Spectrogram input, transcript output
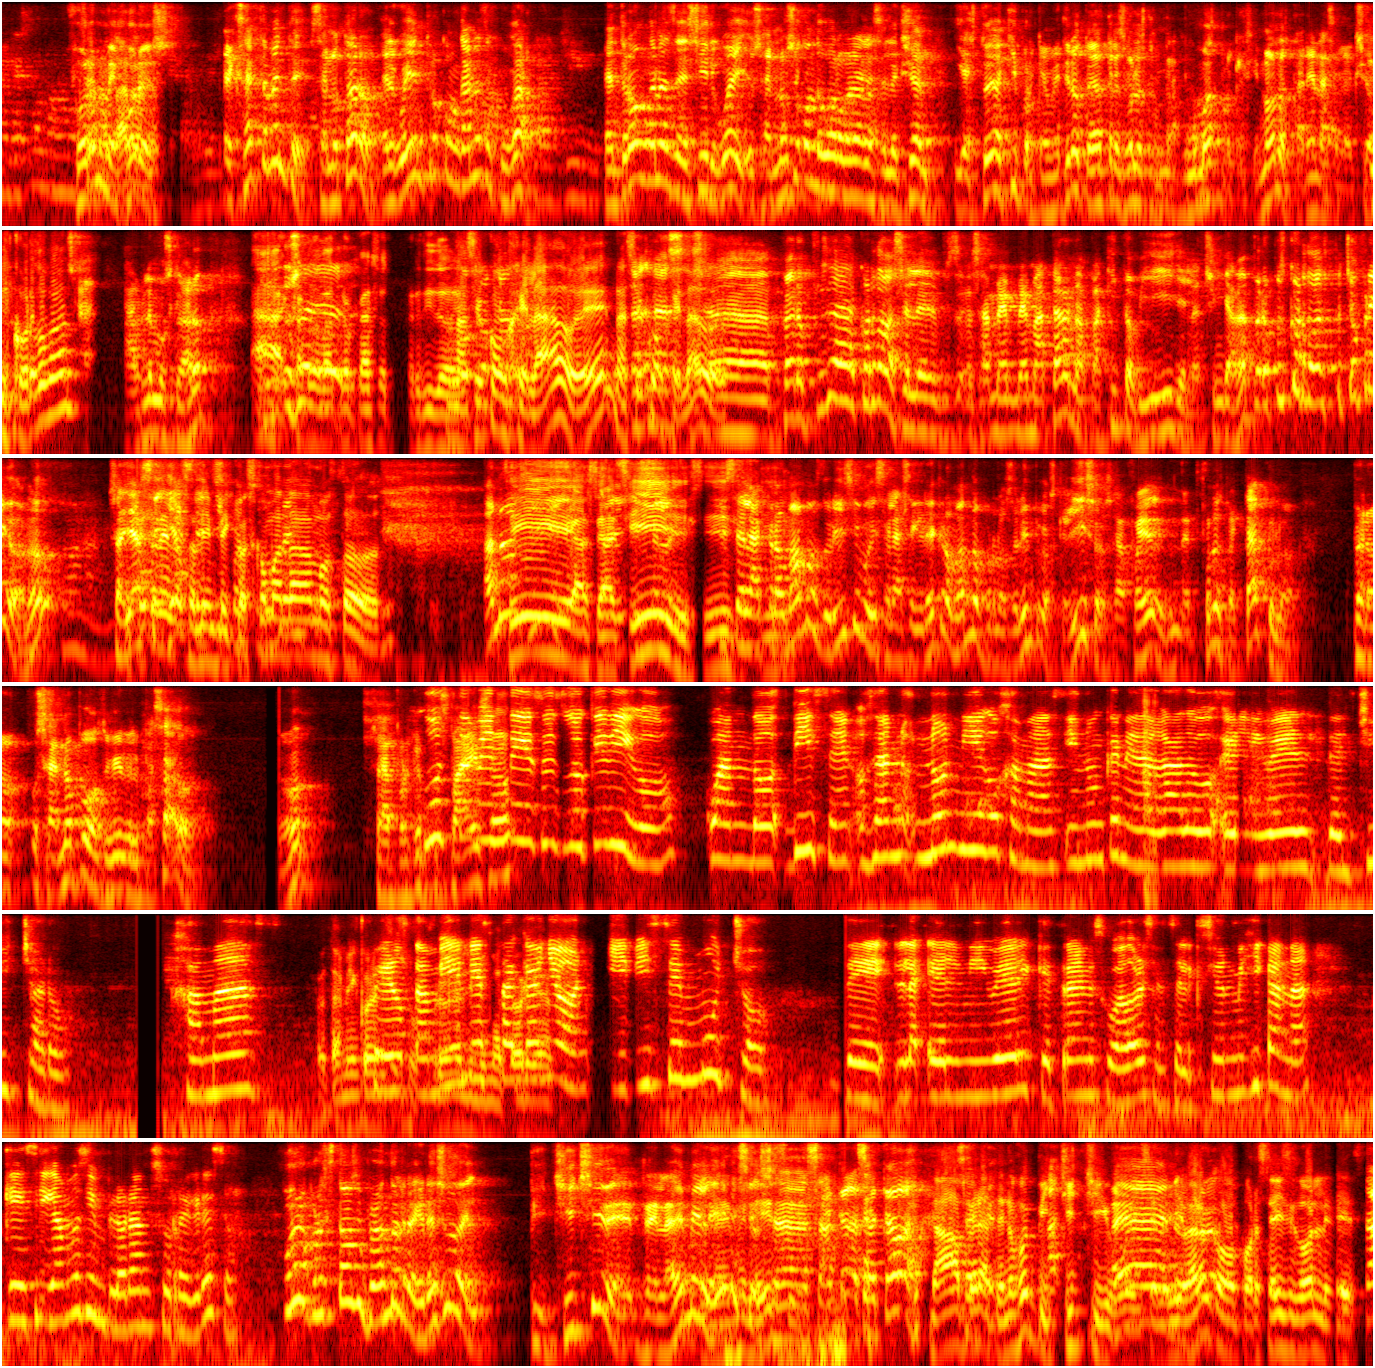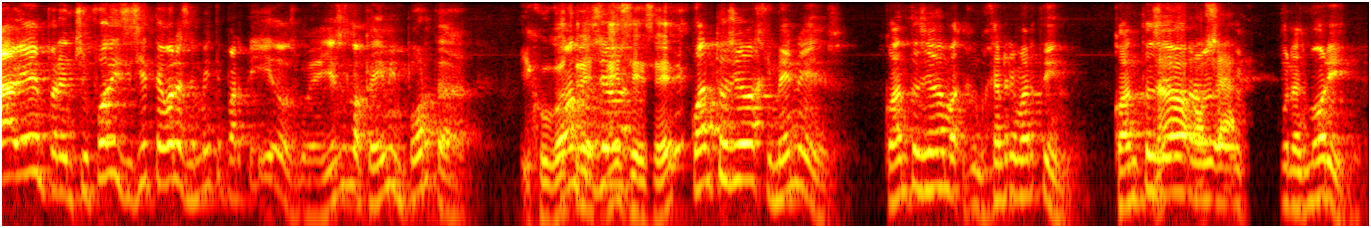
fueron mejores. Exactamente, se notaron. El güey entró con ganas de jugar. Entró con ganas de decir, güey, o sea, no sé cuándo voy a volver a la selección. Y estoy aquí porque me tiro todavía tres goles contra Pumas, porque si no, no estaría en la selección. ¿Y Córdoba? Hablemos claro. Ah, O sea, Córdoba, otro caso perdido. Nació congelado, ¿eh? Nació congelado. o sea, pero pues ya a Córdoba se le. O sea, me, me mataron a Paquito Villa y la chingada. Pero pues Córdoba es pecho frío, ¿no? O sea, ya ¿Qué sé, tal en ya los Olímpicos? ¿Cómo andábamos todos? Ah, no, Sí, o sea, y sí, se- sí, Y se la sí. cromamos durísimo y se la seguiré cromando por los Olímpicos que hizo. O sea, fue, fue un espectáculo. Pero, o sea, no puedo vivir del pasado, ¿no? O sea, porque pues, para Justamente eso. eso... es lo que digo cuando dicen, o sea, no, no niego jamás y nunca he negado el nivel del chícharo. Jamás. Pero también con Pero también está cañón y dice mucho de la- el nivel que traen los jugadores en selección mexicana que sigamos implorando su regreso. Bueno, pero es que estamos esperando el regreso del Pichichi de, de la MLS. O sea, saca, se acaba. No, espérate, no fue Pichichi, güey. Se lo llevaron pero- como por seis goles. Está bien, pero enchufó 17 goles en 20 partidos, güey. Y eso es lo que a mí me importa. Y jugó tres lleva, veces, ¿eh? ¿Cuántos lleva Jiménez? ¿Cuántos lleva Henry Martin? ¿Cuántos No, lleva o sea- Funes Mori?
